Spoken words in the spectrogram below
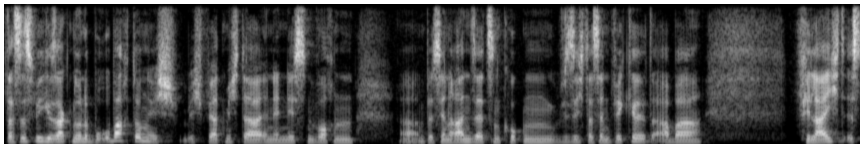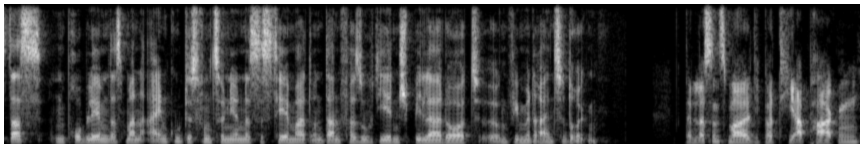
das ist, wie gesagt, nur eine Beobachtung. Ich, ich werde mich da in den nächsten Wochen äh, ein bisschen ransetzen, gucken, wie sich das entwickelt. Aber Vielleicht ist das ein Problem, dass man ein gutes funktionierendes System hat und dann versucht, jeden Spieler dort irgendwie mit reinzudrücken. Dann lass uns mal die Partie abhaken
